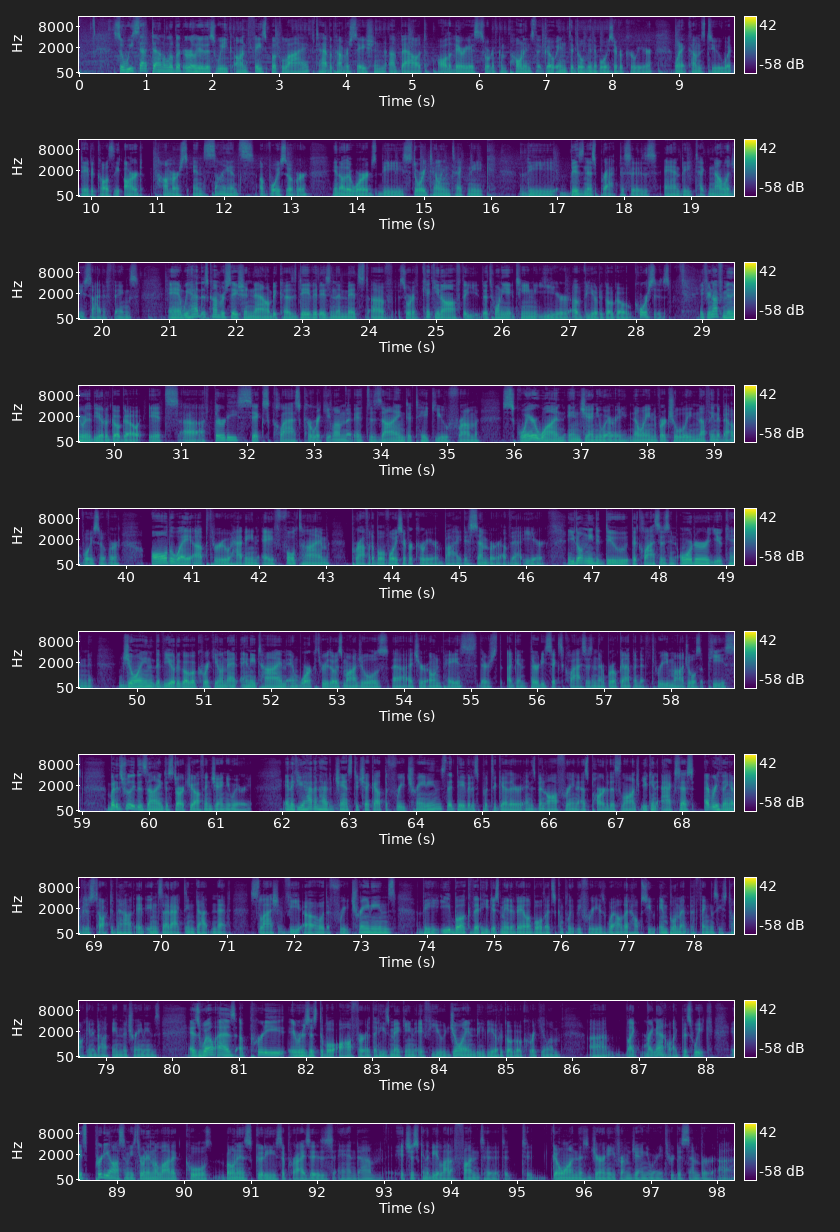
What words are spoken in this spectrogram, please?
So, we sat down a little bit earlier this week on Facebook Live to have a conversation about all the various sort of components that go into building a voiceover career when it comes to what David calls the art, commerce, and science of voiceover. In other words, the storytelling technique, the business practices and the technology side of things. And we had this conversation now because David is in the midst of sort of kicking off the, the 2018 year of VO to Go Go courses. If you're not familiar with VO to Go Go, it's uh, a 36 class curriculum that is designed to take you from square one in January, knowing virtually nothing about voiceover, all the way up through having a full time profitable voiceover career by December of that year. You don't need to do the classes in order. You can join the VO to Go Go curriculum at any time and work through those modules uh, at your own pace. There's, again, 36 classes and they're broken up into three modules apiece. But it's really designed to start you off in January. And if you haven't had a chance to check out the free trainings that David has put together and has been offering as part of this launch, you can access everything I've just talked about at insideacting.net slash VO, the free trainings, the ebook that he just made available that's completely free as well that helps you implement the things he's talking about in the trainings, as well as a pretty irresistible offer that he's making if you join the VO to Go Go curriculum uh, like right now, like this week. It's pretty awesome. He's thrown in a lot of cool bonus goodie surprises, and um, it's just going to be a lot of fun to, to to go on this journey from January through December. Uh,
